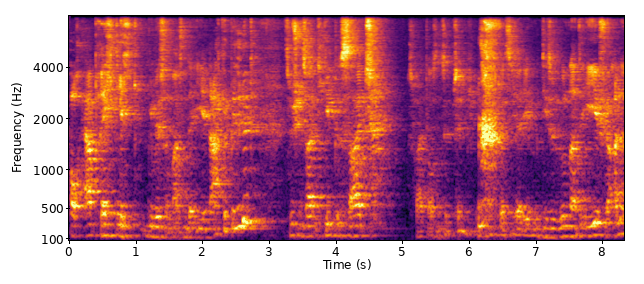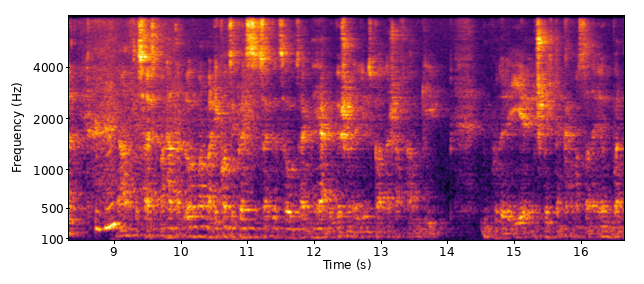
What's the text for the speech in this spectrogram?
auch erbrechtlich gewissermaßen der Ehe nachgebildet. Zwischenzeitlich gibt es seit 2017, ich bin nicht ganz sicher, eben diese sogenannte Ehe für alle. Mhm. Ja, das heißt, man hat dann irgendwann mal die Konsequenz gezogen und sagt, naja, wenn wir schon eine Lebenspartnerschaft haben, die im Grunde der Ehe entspricht, dann kann man es dann irgendwann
